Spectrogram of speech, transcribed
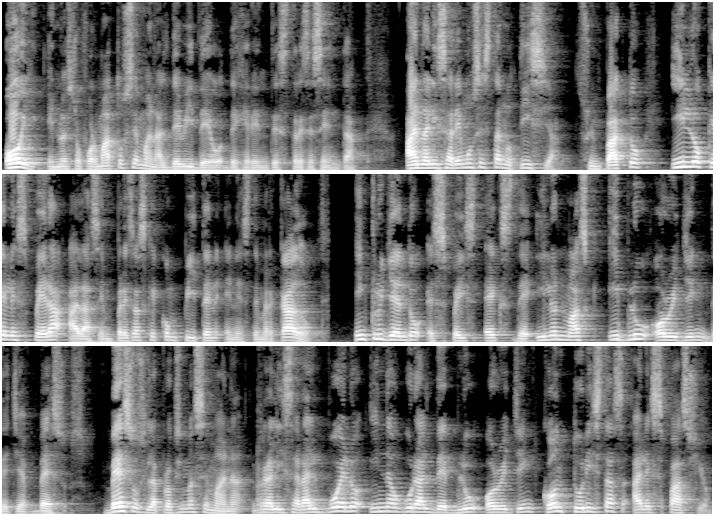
Hoy, en nuestro formato semanal de video de Gerentes 360, analizaremos esta noticia, su impacto y lo que le espera a las empresas que compiten en este mercado, incluyendo SpaceX de Elon Musk y Blue Origin de Jeff Bezos. Besos la próxima semana realizará el vuelo inaugural de Blue Origin con turistas al espacio.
